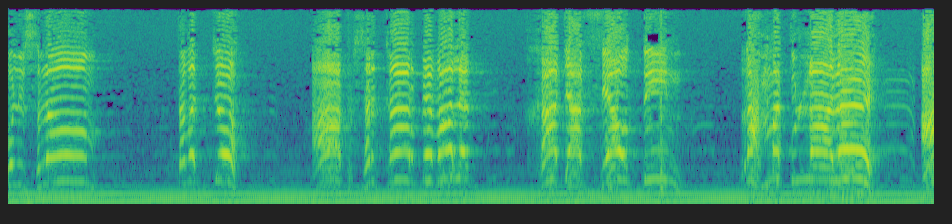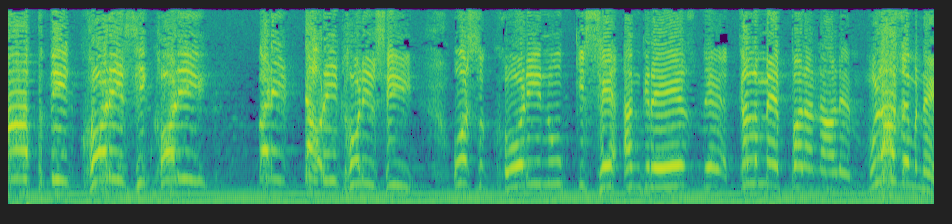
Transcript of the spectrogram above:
الاسلام، توجہ، آپ سرکار دے والد خواجہ سیاح الدین رحمت اللہ علیہ، آپ دی کھوڑی سی کھوڑی بڑی ٹوری کھوڑی سی، اس کھوڑی نو کسے انگریز دے کلمے پڑھن والے ملازم نے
